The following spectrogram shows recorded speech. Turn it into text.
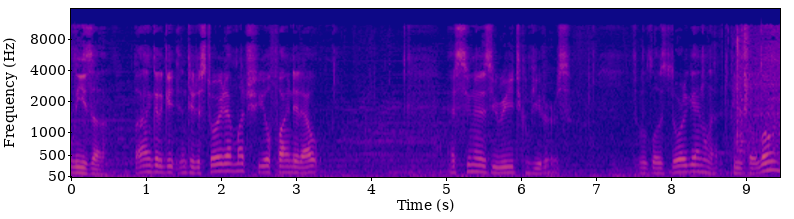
Lisa. But I'm gonna get into the story that much, you'll find it out as soon as you read computers. So we'll close the door again, let people alone.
